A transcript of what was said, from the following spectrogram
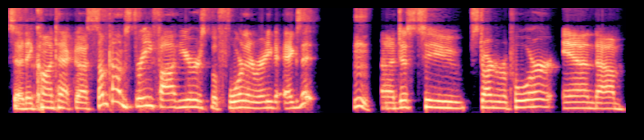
So they contact us sometimes three, five years before they're ready to exit, hmm. uh, just to start a rapport. And, um,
